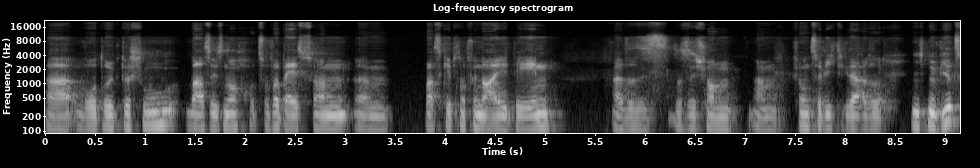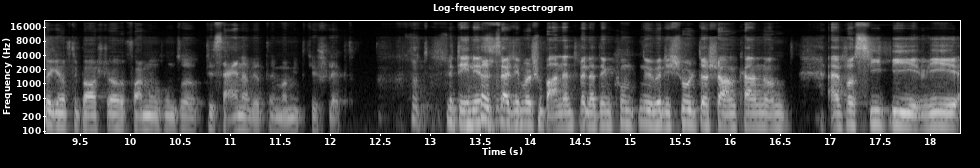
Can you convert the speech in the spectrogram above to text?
äh, wo drückt der Schuh, was ist noch zu verbessern, ähm, was gibt es noch für neue Ideen. Also das ist, das ist schon ähm, für uns sehr wichtig. Also nicht nur wir zeigen auf die Baustelle, aber vor allem auch unser Designer wird immer mitgeschleppt. Für den ist es halt immer spannend, wenn er den Kunden über die Schulter schauen kann und einfach sieht, wie, wie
